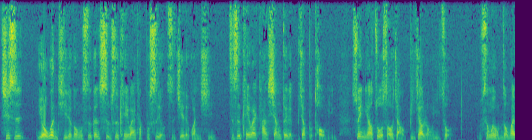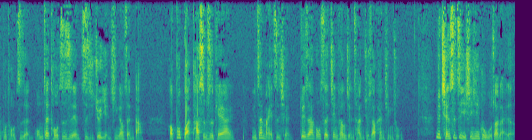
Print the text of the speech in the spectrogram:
其实。有问题的公司跟是不是 KY 它不是有直接的关系，只是 KY 它相对的比较不透明，所以你要做手脚比较容易做。身为我们这种外部投资人，我们在投资之前自己就眼睛要睁大。好，不管它是不是 KI，你在买之前对这家公司的健康检查你就是要看清楚，因为钱是自己辛辛苦苦赚来的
